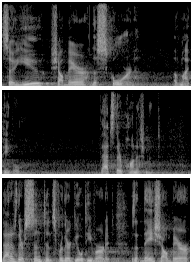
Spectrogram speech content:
so you shall bear the scorn of my people. That's their punishment. That is their sentence for their guilty verdict, is that they shall bear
